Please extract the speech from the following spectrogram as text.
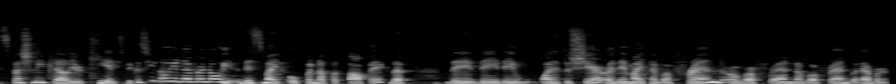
especially tell your kids because you know you never know. This might open up a topic that they, they, they wanted to share, or they might have a friend or a friend of a friend, whatever.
